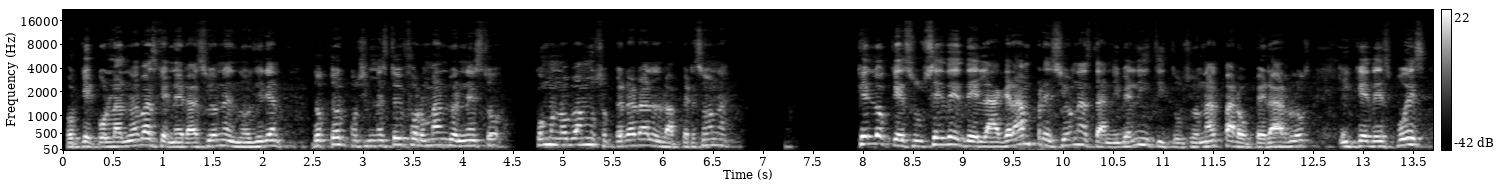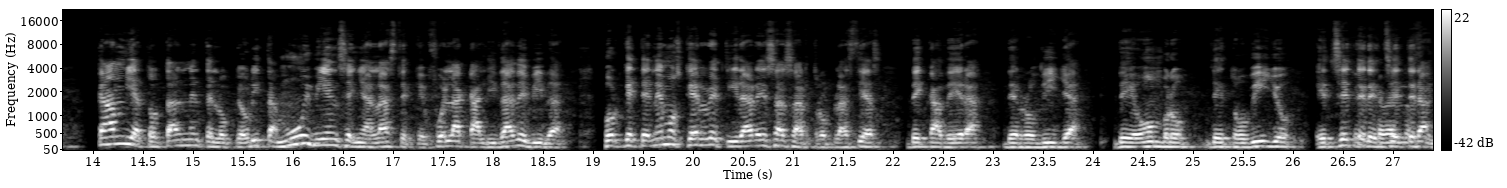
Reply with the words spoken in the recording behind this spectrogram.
porque con las nuevas generaciones nos dirían, doctor, pues si me estoy formando en esto, ¿cómo no vamos a operar a la persona? ¿Qué es lo que sucede de la gran presión hasta a nivel institucional para operarlos y que después cambia totalmente lo que ahorita muy bien señalaste, que fue la calidad de vida, porque tenemos que retirar esas artroplastias de cadera, de rodilla, de hombro, de tobillo, etcétera, etcétera,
